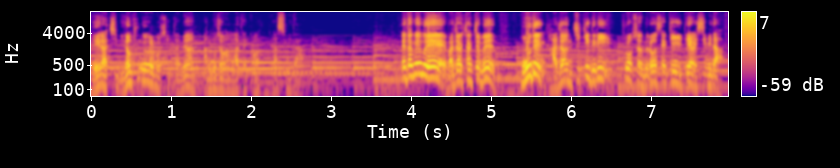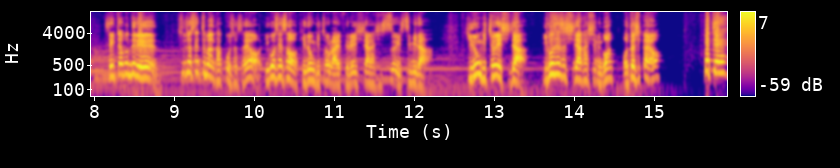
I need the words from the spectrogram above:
내일 아침 이런 풍경을 볼 수 있다면 안구정화가 될 것 같습니다. 해당 매물의 마지막 장점은 모든 가전機器들이 풀옵션으로 세팅이 되어 있습니다. 세입자분들은 수저 세트만 갖고 오셔서요. 이곳에서 기동기초 라이프를 시작하실 수 있습니다. 기동기초의 시작, 이곳에서 시작하시는 건 어떠실까요? 맞지?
